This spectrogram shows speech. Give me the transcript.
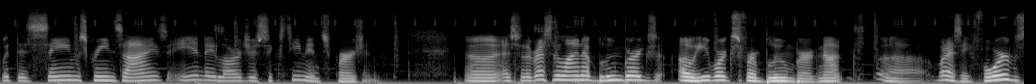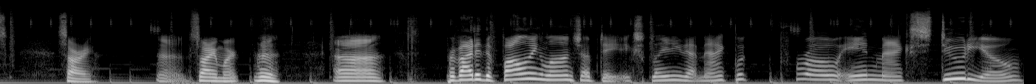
with the same screen size and a larger 16 inch version. Uh, as for the rest of the lineup, Bloomberg's. Oh, he works for Bloomberg, not. Uh, what did I say? Forbes? Sorry. Uh, sorry, Mark. uh, provided the following launch update explaining that MacBook Pro and Mac Studio.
